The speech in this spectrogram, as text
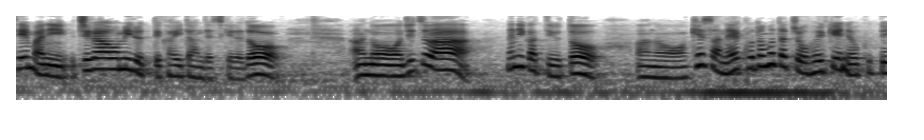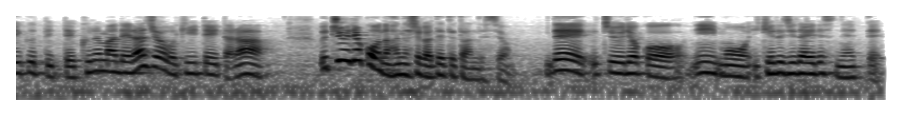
テーマに内側を見るって書いたんですけれどあの実は何かっていうとあの今朝ね子供たちを保育園に送っていくって言って車でラジオを聞いていたら宇宙旅行の話が出てたんですよ。で宇宙旅行にもう行ける時代ですねって。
